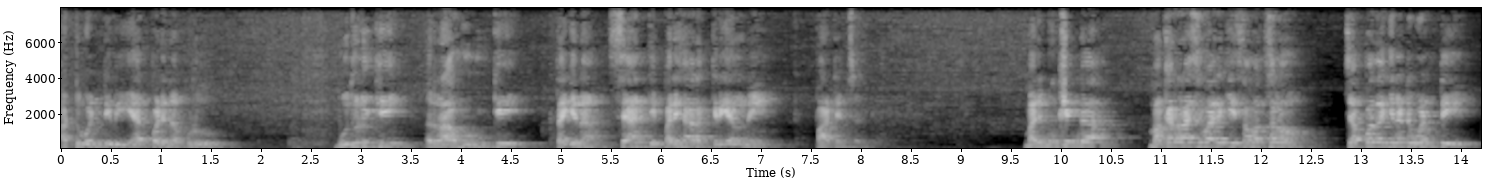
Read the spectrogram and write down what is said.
అటువంటివి ఏర్పడినప్పుడు బుధుడికి రాహువుకి తగిన శాంతి పరిహార క్రియల్ని పాటించండి. మరి ముఖ్యంగా మకర రాశి వారికి ఈ సంవత్సరం చెప్పదగినటువంటి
